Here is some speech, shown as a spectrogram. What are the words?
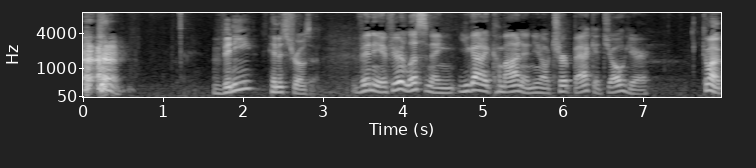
loud. Vinny Hinostroza. Vinny, if you're listening, you got to come on and you know chirp back at Joe here. Come on,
